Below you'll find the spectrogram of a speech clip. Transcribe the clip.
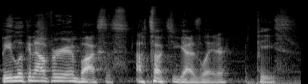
be looking out for your inboxes. I'll talk to you guys later. Peace.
